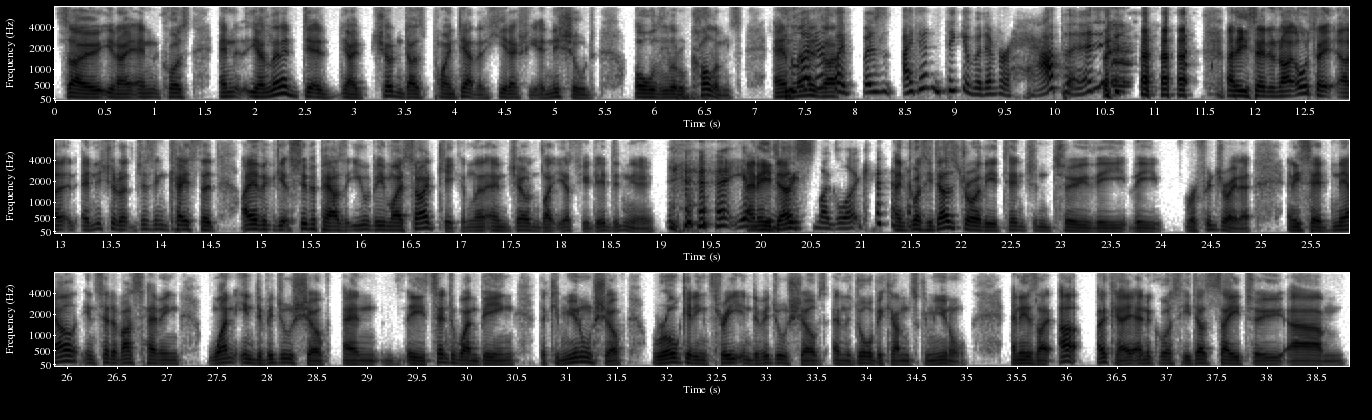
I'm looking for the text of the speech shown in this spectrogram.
So, you know, and of course, and, you know, Leonard did, you know, Sheldon does point out that he had actually initialed all the little columns. And Leonard's Leonard's like, but I didn't think it would ever happen. and he said, and I also uh, initialed it just in case that I ever get superpowers that you would be my sidekick. And and Sheldon's like, yes, you did, didn't you? yeah, And he does- smug look. And of course, he does draw the attention to the the refrigerator, and he said, now instead of us having one individual shelf and the center one being the communal shelf, we're all getting three individual shelves, and the door becomes communal. And he's like, oh, okay. And of course, he does say to um,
